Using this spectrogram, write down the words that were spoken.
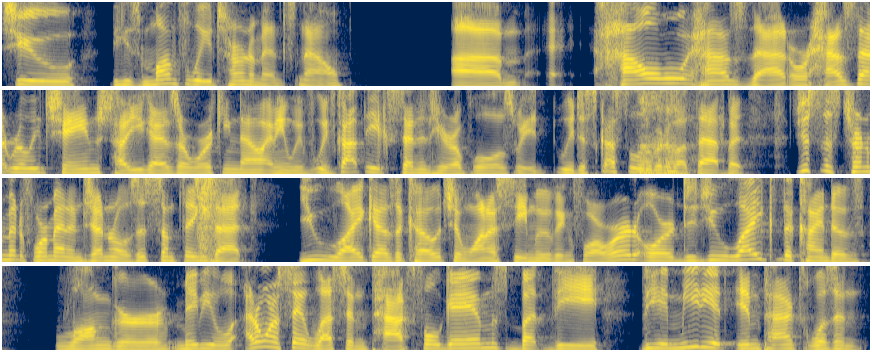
to these monthly tournaments now. Um, how has that, or has that really changed how you guys are working now? I mean, we've we've got the extended hero pools. We we discussed a little bit Uh-huh. about that, but just this tournament format in general, is this something that you like as a coach and want to see moving forward, or did you like the kind of longer, maybe I don't want to say less impactful games, but the the immediate impact wasn't,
